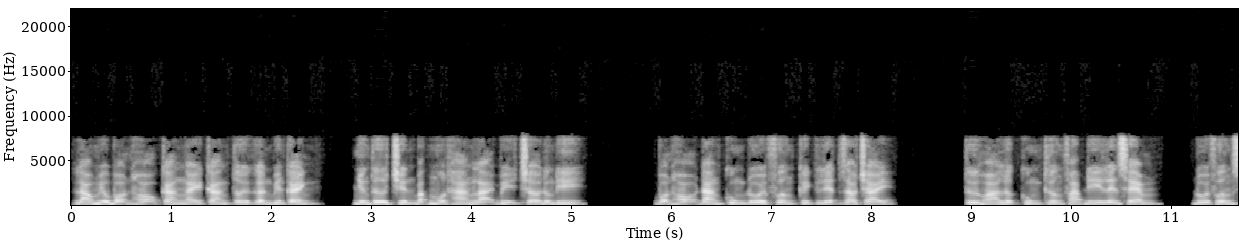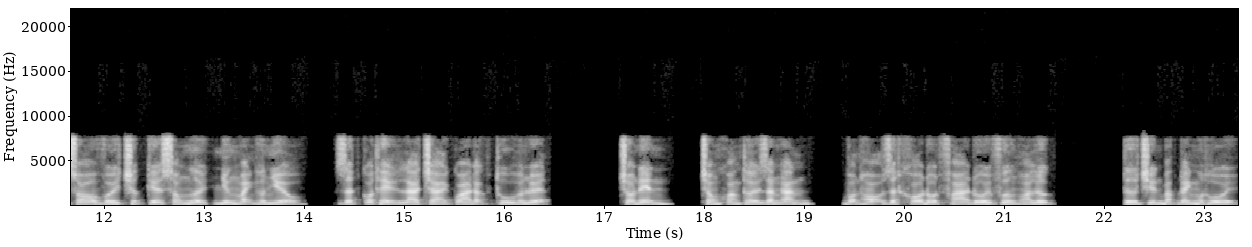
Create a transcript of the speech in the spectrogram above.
Lao miêu bọn họ càng ngày càng tới gần biên cảnh, nhưng tư chiến bắc một hàng lại bị trở đường đi. Bọn họ đang cùng đối phương kịch liệt giao cháy. Từ hỏa lực cùng thương pháp đi lên xem, đối phương so với trước kia sóng người nhưng mạnh hơn nhiều, rất có thể là trải qua đặc thù huấn luyện. Cho nên, trong khoảng thời gian ngắn, bọn họ rất khó đột phá đối phương hỏa lực. Tư chiến bắc đánh một hồi,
